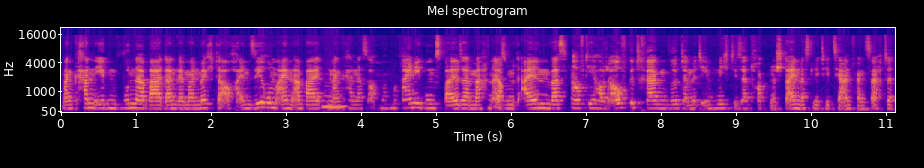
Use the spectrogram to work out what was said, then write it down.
man kann eben wunderbar dann, wenn man möchte, auch ein Serum einarbeiten. Mhm. Man kann das auch mit einem Reinigungsbalsam machen, also mit allem, was auf die Haut aufgetragen wird, damit eben nicht dieser trockene Stein, was Letizia anfangs sagte,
